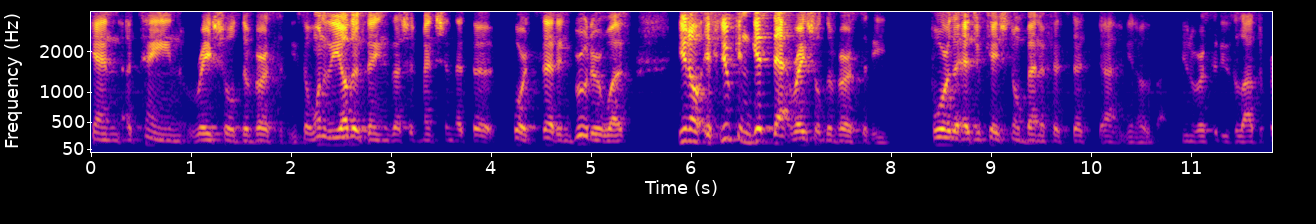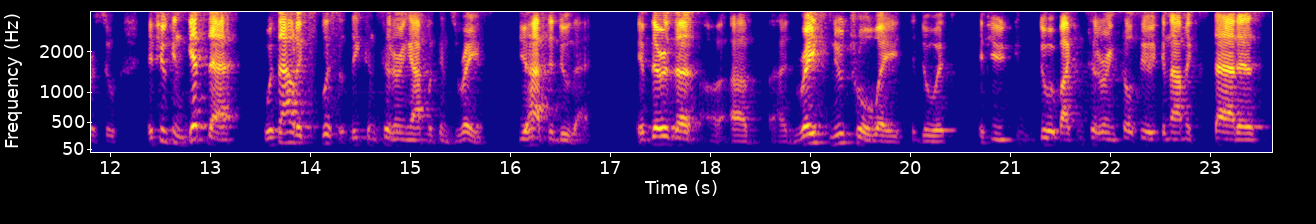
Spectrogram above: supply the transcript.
can attain racial diversity. So one of the other things I should mention that the court said in Grutter was you know, if you can get that racial diversity for the educational benefits that uh, you know universities allowed to pursue, if you can get that without explicitly considering applicants' race, you have to do that. If there's a, a, a race neutral way to do it, if you do it by considering socioeconomic status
